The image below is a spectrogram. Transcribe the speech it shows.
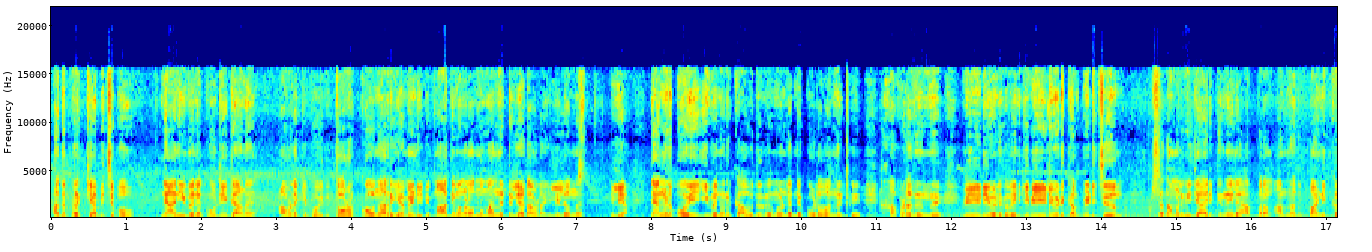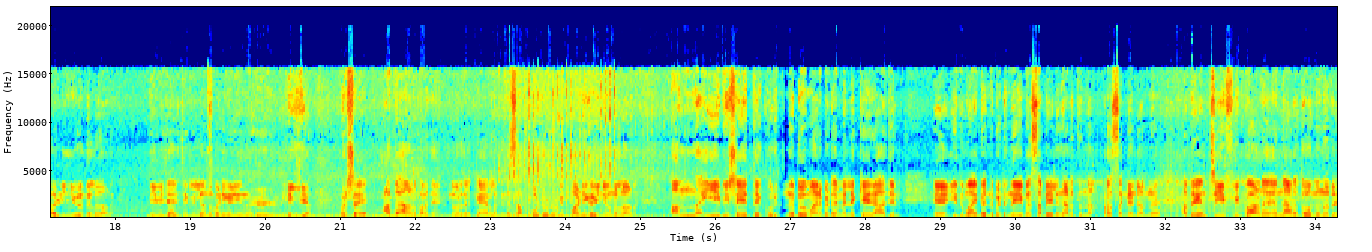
അത് പ്രഖ്യാപിച്ചപ്പോൾ ഞാൻ ഇവനെ കൂട്ടിയിട്ടാണ് അവിടേക്ക് പോയത്. തുറക്കുമോ എന്ന് അറിയാൻ വേണ്ടിയിട്ട്. മാധ്യമങ്ങളൊന്നും വന്നിട്ടില്ല കേട്ടോ അവിടെ. ഇല്ലില്ലൊന്ന് ഇല്ല. ഞങ്ങൾ പോയി ഇവനൊരു കൗതുകം കൊണ്ട് എന്റെ കൂടെ വന്നിട്ട് അവിടെ നിന്ന് വീഡിയോ എടുക്കുമ്പോൾ എനിക്ക് വീഡിയോ എടുക്കാൻ പിടിച്ചു തന്നു. പക്ഷെ നമ്മൾ വിചാരിക്കുന്നതിൽ അപ്പുറം അന്നത് പണി കഴിഞ്ഞു എന്നുള്ളതാണ്. നീ വിചാരിച്ചിട്ടില്ല ഒന്ന് പണി കഴിയുന്നു ഇല്ല. പക്ഷേ അതാണ് പറഞ്ഞത്. എന്ന് പറഞ്ഞാൽ കേരളത്തിന്റെ സപ്പോർട്ടോടുകൂടി പണി കഴിഞ്ഞു എന്നുള്ളതാണ്. അന്ന് ഈ വിഷയത്തെക്കുറിച്ച് ഇന്ന് ബഹുമാനപ്പെട്ട M L A K Rajan ഇതുമായി ബന്ധപ്പെട്ട് നിയമസഭയിൽ നടത്തുന്ന പ്രസംഗം ഉണ്ട് അന്ന് അദ്ദേഹം ചീഫ് വിപ്പാണ് എന്നാണ് തോന്നുന്നത്.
